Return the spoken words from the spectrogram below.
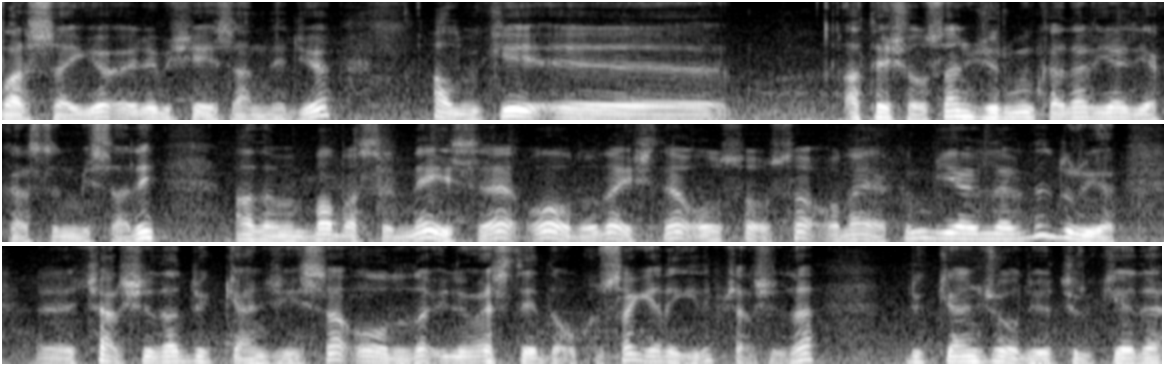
varsayıyor. Öyle bir şey zannediyor. Halbuki e, ateş olsan cürmün kadar yer yakarsın misali. Adamın babası neyse oğlu da işte olsa olsa ona yakın bir yerlerde duruyor. E, çarşıda dükkancıysa oğlu da üniversitede okusa gene gidip çarşıda dükkancı oluyor. Türkiye'de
